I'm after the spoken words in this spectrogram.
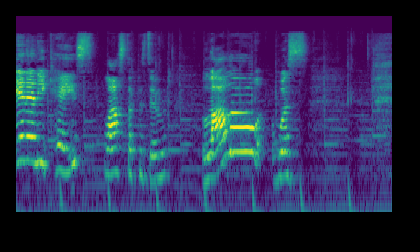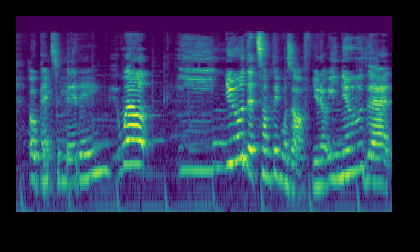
in any case, last episode, Lalo was okay. Intimidating. Well, he knew that something was off. You know, he knew that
